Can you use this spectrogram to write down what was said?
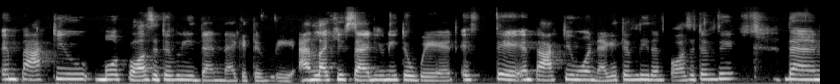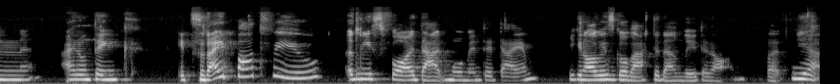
impact you more positively than negatively. And like you said, you need to weigh it. If they impact you more negatively than positively, then I don't think it's the right path for you, at least for that moment in time. You can always go back to them later on. But yeah.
